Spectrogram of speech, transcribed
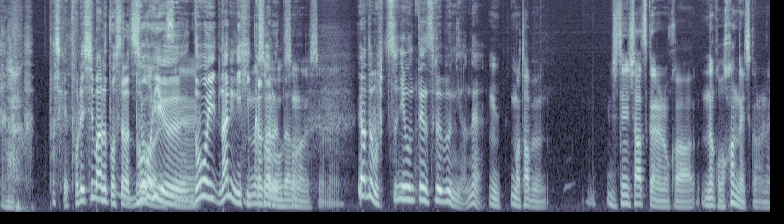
確かに取り締まるとしたらどういうですね。どういう何に引っかかるんだそう。そうろうなんですよね。いやでも普通に運転する分にはね。うんまあ多分自転車扱いなのかなんかわかんないですからね、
